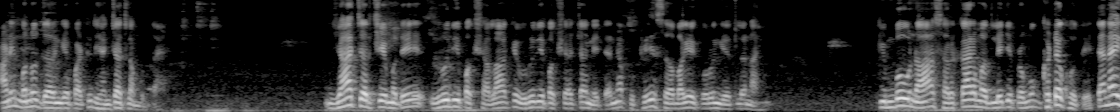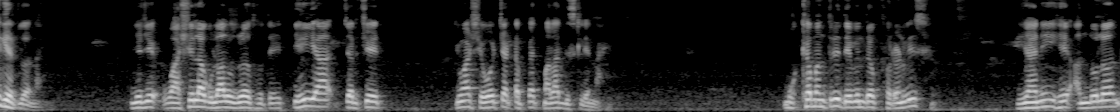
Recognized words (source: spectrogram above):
आणि मनोज जरंगे पाटील ह्यांच्यातला मुद्दा आहे. या चर्चेमध्ये विरोधी पक्षाला किंवा विरोधी पक्षाच्या नेत्यांना कुठेही सहभागी करून घेतलं नाही. किंबहुना सरकारमधले जे प्रमुख घटक होते त्यांनाही घेतलं नाही. म्हणजे जे वाशीला गुलाल उजळत होते तेही या चर्चेत किंवा शेवटच्या टप्प्यात मला दिसले नाही. मुख्यमंत्री देवेंद्र फडणवीस यांनी हे आंदोलन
